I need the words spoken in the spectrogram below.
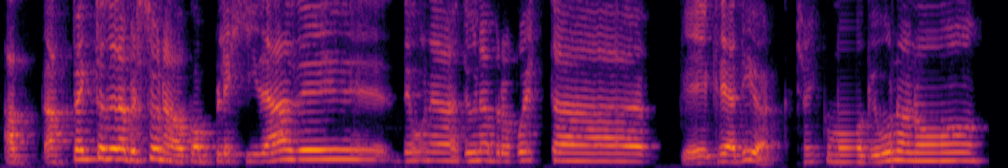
aspectos de la persona o complejidad de, de una, de una propuesta eh, creativa, ¿cachai? Como que uno no,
